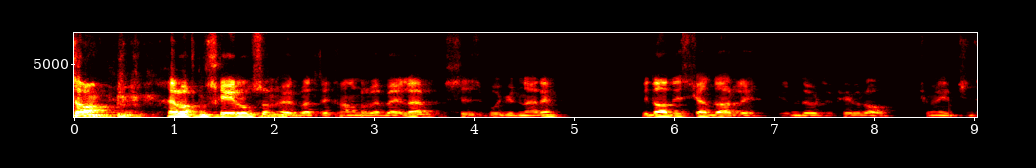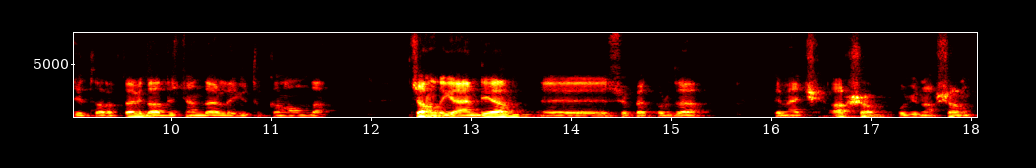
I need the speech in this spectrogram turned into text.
Salam. Hər vaxtınız xeyir olsun, hörmətli xanımlar və bəylər. Siz bu günlərin Vidadi İskəndarlı 24 fevral 2022-ci il tarixdə Vidadi İskəndarlı YouTube kanalında canlı yayındayam. E, söhbət burada demək axşam, bugün axşam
